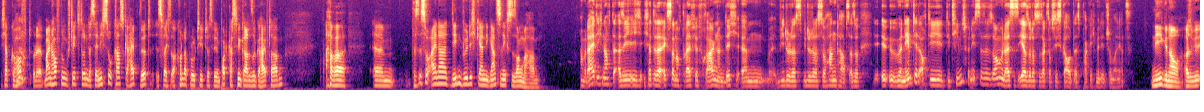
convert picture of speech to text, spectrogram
Ich habe gehofft, ja. oder meine Hoffnung besteht darin, dass er nicht so krass gehypt wird. Ist vielleicht auch kontraproduktiv, dass wir den Podcast hier gerade so gehypt haben. Aber ähm, das ist so einer, den würde ich gerne die ganze nächste Saison mal haben. Aber da hätte ich noch, also ich, ich hatte da extra noch drei, vier Fragen an dich, ähm, wie, du das, wie du das so handhabst. Also übernehmt ihr auch die, die Teams für nächste Saison oder ist es eher so, dass du sagst, auf die Scout-List packe ich mir den schon mal jetzt? Nee, genau. Also wir,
